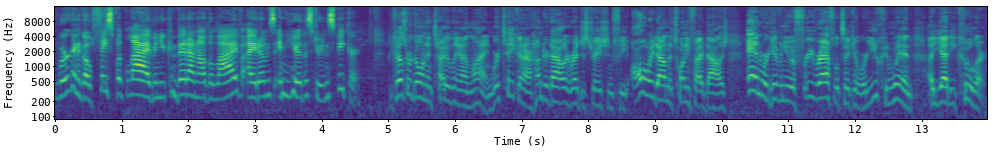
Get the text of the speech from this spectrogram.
we're going to go Facebook Live and you can bid on all the live items and hear the student speaker. Because we're going entirely online, we're taking our $100 registration fee all the way down to $25 and we're giving you a free raffle ticket where you can win a Yeti cooler.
